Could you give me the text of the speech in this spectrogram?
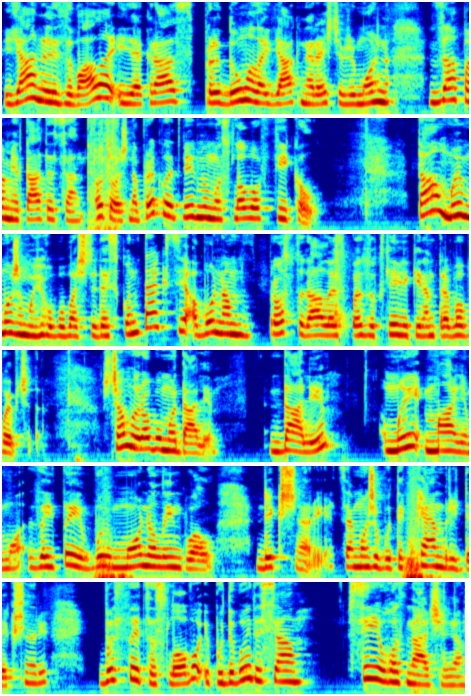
Я аналізувала і якраз придумала, як нарешті вже можна запам'ятати це. Отож, наприклад, візьмемо слово fickle. Та ми можемо його побачити десь в контексті, або нам просто дали список слів, які нам треба вивчити. Що ми робимо далі? Далі ми маємо зайти в Monolingual Dictionary. Це може бути Cambridge Dictionary, ввести це слово і подивитися всі його значення.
